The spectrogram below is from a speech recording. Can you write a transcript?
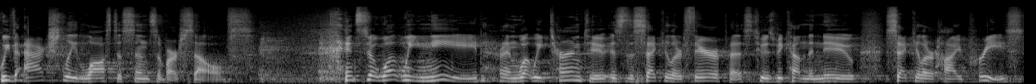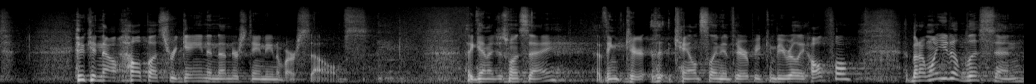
we've actually lost a sense of ourselves. And so, what we need and what we turn to is the secular therapist who has become the new secular high priest who can now help us regain an understanding of ourselves. Again, I just want to say, I think counseling and therapy can be really helpful, but I want you to listen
